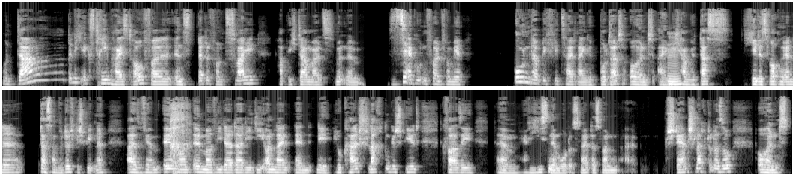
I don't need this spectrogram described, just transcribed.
Und da bin ich extrem heiß drauf, weil ins Battlefront 2 habe ich damals mit einem sehr guten Freund von mir unglaublich viel Zeit reingebuttert und eigentlich mhm. haben wir das jedes Wochenende, das haben wir durchgespielt, ne? Also wir haben immer und immer wieder da die, die Online, äh, nee, Lokalschlachten gespielt, quasi, ähm, wie hieß denn der Modus, ne? Das waren äh, Sternschlacht oder so. Und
